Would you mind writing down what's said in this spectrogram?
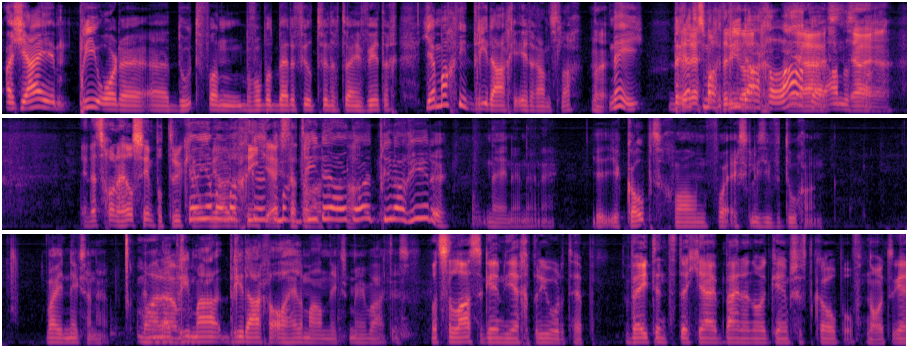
Als jij een pre-order eh, doet van bijvoorbeeld Battlefield 2042, jij mag niet drie dagen eerder aan de slag. Nee. de, rest, mag drie dagen, later Juist, aan de slag. Ja, ja. En dat is gewoon een heel simpel trucje Ja, om ja, maar mag, tientje eh, mag drie, da- betalen. da- drie dagen eerder. Nee, nee, nee, nee. Je, je koopt gewoon voor exclusieve toegang. Waar je niks aan hebt. Maar, en na ehm, drie, ma- drie dagen al helemaal niks meer waard is. Wat is de laatste game die jij gepreorderd hebt? Wetend dat jij bijna nooit games hoeft te kopen. Of nooit games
